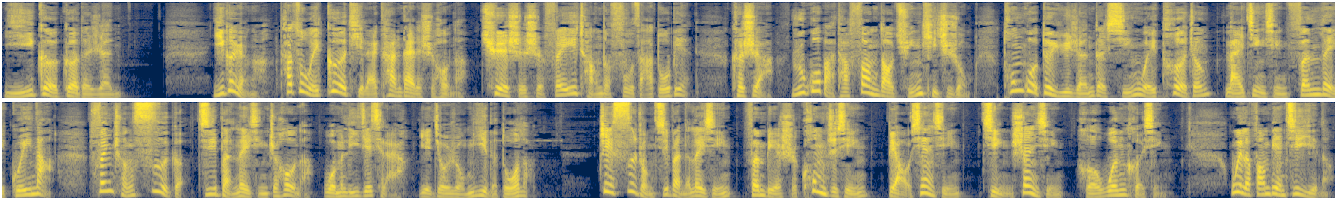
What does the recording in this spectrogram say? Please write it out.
一个个的人。一个人啊，他作为个体来看待的时候呢，确实是非常的复杂多变。可是啊，如果把它放到群体之中，通过对于人的行为特征来进行分类归纳，分成四个基本类型之后呢，我们理解起来啊，也就容易的多了。这四种基本的类型分别是控制型、表现型、谨慎型和温和型。为了方便记忆呢，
